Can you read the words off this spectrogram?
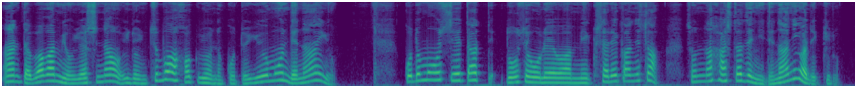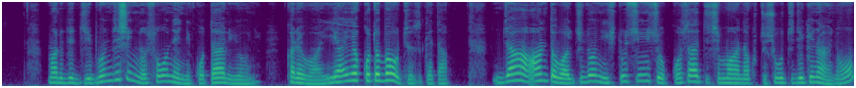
あんた我が身を養う井戸に唾を吐くようなこと言うもんでないよ。子供を教えたって、どうせ俺は目腐れかねさ。そんなはした銭で何ができる？まるで自分自身の想念に応えるように、彼はいやいや言葉を続けた。じゃああんたは一度に人心証をこさえてしまわなくちゃ承知できないの？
